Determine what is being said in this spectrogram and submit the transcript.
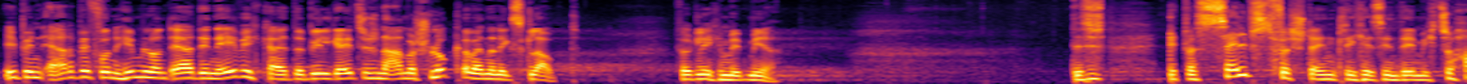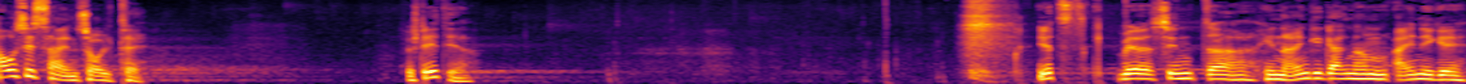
Ich bin Erbe von Himmel und Erde in Ewigkeit. Der Bill Gates ist ein armer Schlucker, wenn er nichts glaubt. Verglichen mit mir. Das ist etwas Selbstverständliches, in dem ich zu Hause sein sollte. Versteht ihr? Jetzt, wir sind da hineingegangen, haben einige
